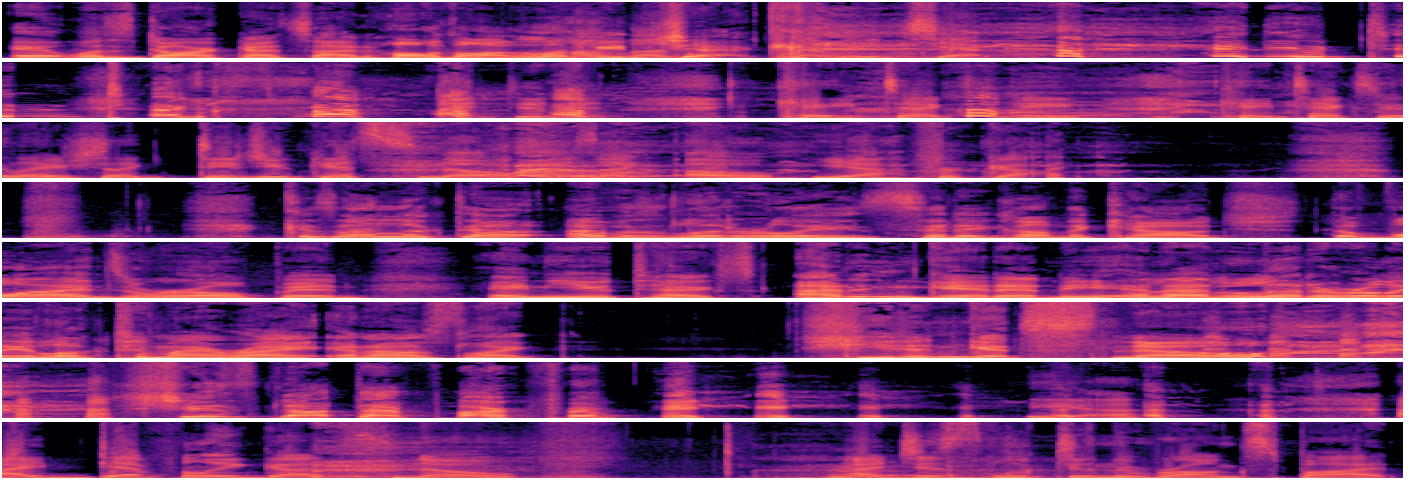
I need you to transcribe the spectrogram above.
it was dark outside. Hold on, let me on, check. Let me check. and you didn't text me. I didn't. Kate texted me. Kate texted me later. She's like, did you get snow? I was like, oh, yeah, I forgot. Because I looked out, I was literally sitting on the couch. The blinds were open, and you text, I didn't get any. And I literally looked to my right, and I was like, she didn't get snow? She's not that far from me. Yeah. I definitely got snow. I just looked in the wrong spot.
